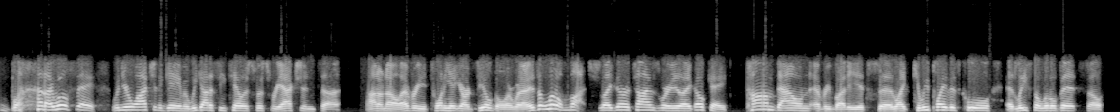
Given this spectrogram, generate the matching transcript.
But I will say, when you're watching a game, and we got to see Taylor Swift's reaction to I don't know, every 28 yard field goal or whatever. It's a little much. Like there are times where you're like, okay, calm down, everybody. It's uh, like, can we play this cool at least a little bit? So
